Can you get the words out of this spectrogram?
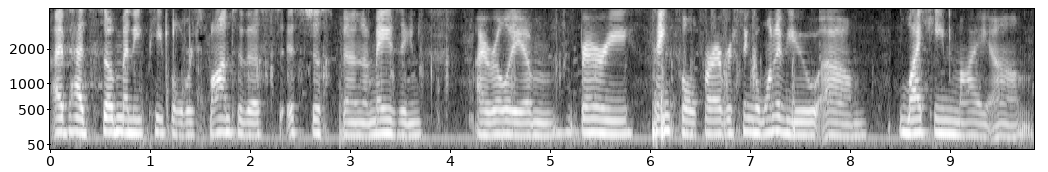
I've had so many people respond to this. It's just been amazing. I really am very thankful for every single one of you um, liking my um,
